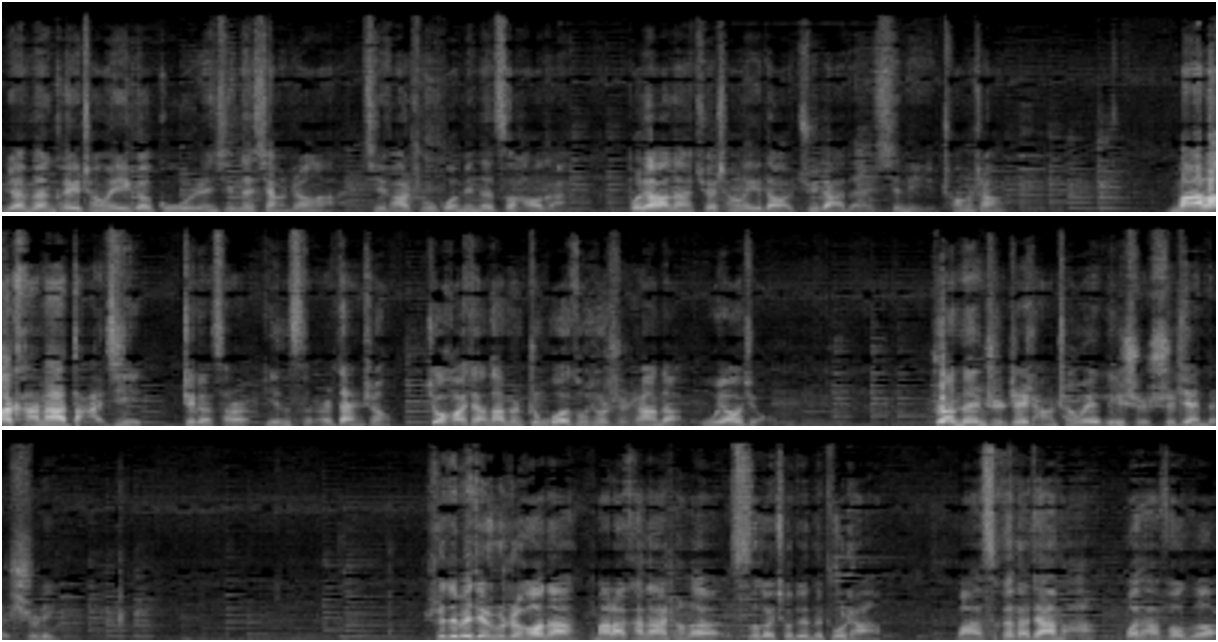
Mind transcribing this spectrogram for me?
原本可以成为一个鼓舞人心的象征啊，激发出国民的自豪感，不料呢，却成了一道巨大的心理创伤。马拉卡纳打击这个词儿因此而诞生，就好像咱们中国足球史上的五幺九，专门指这场成为历史事件的失利。世界杯结束之后呢，马拉卡纳成了四个球队的主场：瓦斯科达加马、波塔佛格、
